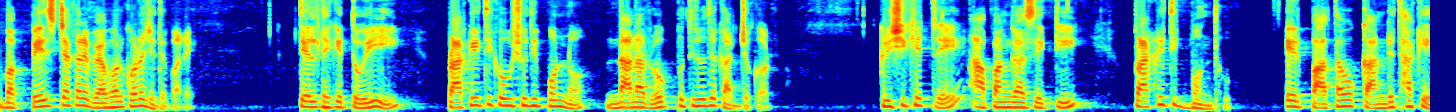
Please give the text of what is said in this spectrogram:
বা পেস্ট আকারে ব্যবহার করা যেতে পারে। তেল থেকে তৈরি প্রাকৃতিক ঔষধি পণ্য নানা রোগ প্রতিরোধে কার্যকর। কৃষিক্ষেত্রে আপাং গাছ একটি প্রাকৃতিক বন্ধু। এর পাতা ও কাণ্ডে থাকে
